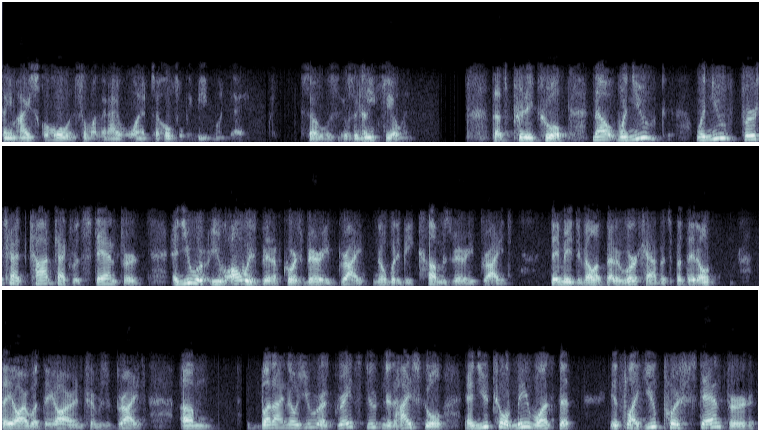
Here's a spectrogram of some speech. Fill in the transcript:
same high school and someone that I wanted to hopefully meet one day. So it was it was a neat feeling. That's pretty cool. Now, when you when you first had contact with Stanford, and you were you've always been, of course, very bright. Nobody becomes very bright. They may develop better work habits, but they don't. They are what they are in terms of bright. Um, but I know you were a great student in high school, and you told me once that it's like you pushed Stanford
